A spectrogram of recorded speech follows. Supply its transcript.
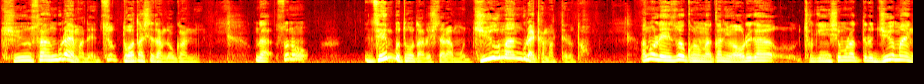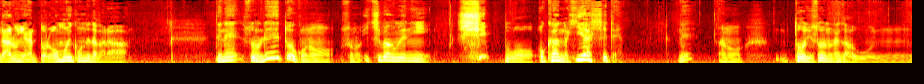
中3ぐらいまでずっと渡してたんで、おかんに。だその、全部トータルしたらもう10万ぐらい貯まってると。あの冷蔵庫の中には俺が貯金してもらってる10万円があるんやって俺思い込んでたから。でね、その冷凍庫のその一番上にシップをおかんが冷やしてて。ね。あの、当時そういうのなんか、うん、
